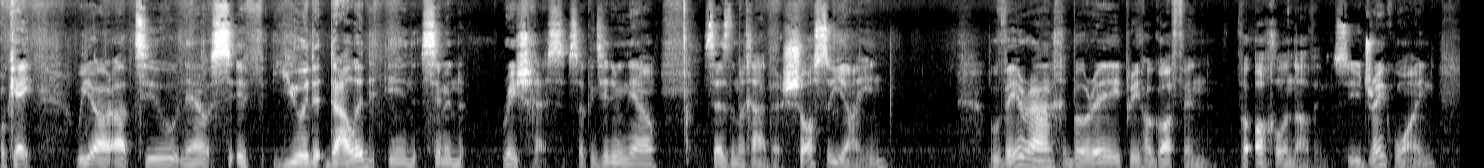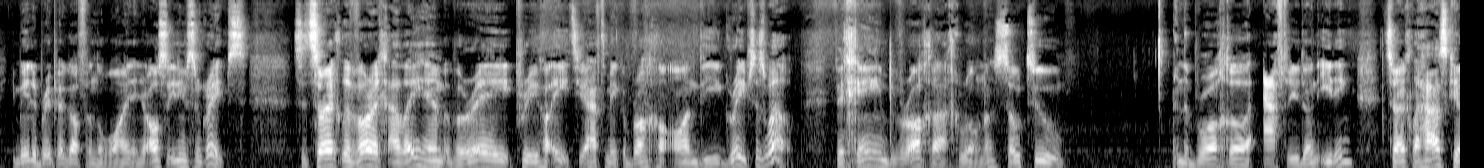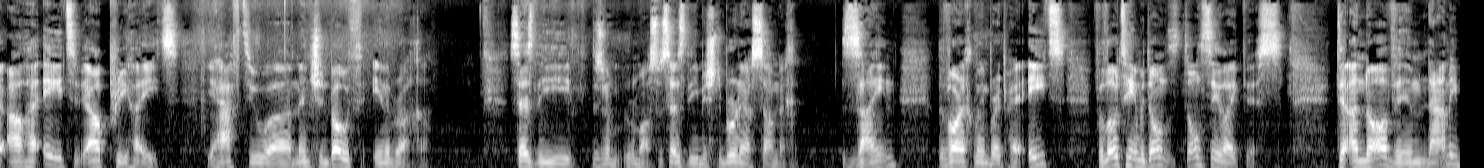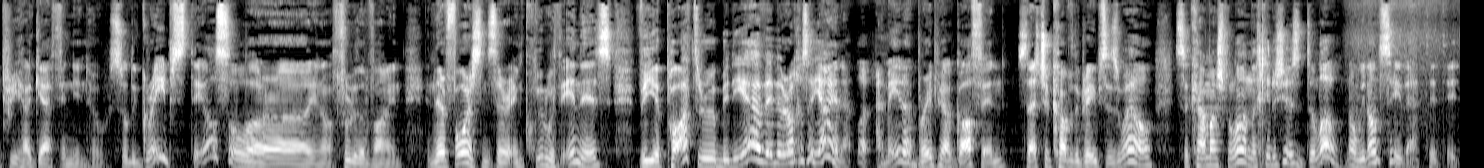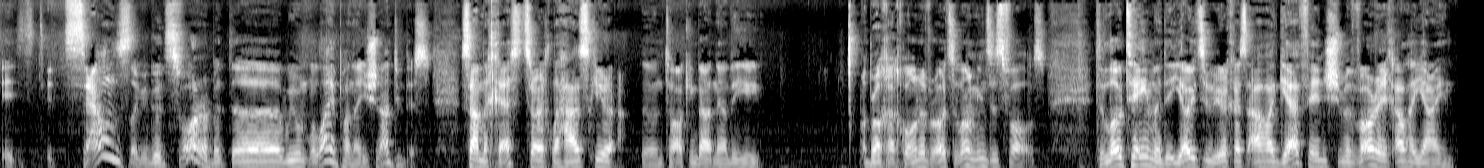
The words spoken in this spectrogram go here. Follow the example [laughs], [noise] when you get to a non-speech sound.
Okay, we are up to now Sif Yud Dalid in Simon Reishches. So continuing now, says the Mechaber, Shosu Yain, Uverach Bore Pri Hagofen, Va'ochel Anavim. So you drink wine, you made a Bore Pri Hagofen on the wine, and you're also eating some grapes. So tzarech levarech aleihim bore pri ha'etz. You have to make a bracha on the grapes as well. V'chein b'vracha achrona. So too in the bracha after you're done eating. Tzarech lahaskir al ha'etz al pri ha'etz. You have to uh, mention both in the bracha. Says the there's no Ramah. So says the Mishnah Berurah now Samech Zayin the Varech Lim Brei Ha'etz. V'lo don't don't say like this. The anovim nami priha inhu. So the grapes, they also are, uh, you know, fruit of the vine, and therefore, since they're included within this, b'diyav Look, I made a gafen, so that should cover the grapes as well. So kamash malon, the chiddush is delo. No, we don't say that. It it, it, it sounds like a good svara, but uh, we won't rely upon that. You should not do this. Sameches tzarich lahazkir. I'm talking about now the a bracha achona v'rotz means as follows. The lo tema the yoytz v'yirchas al hagefin shmevarich al hayayin.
